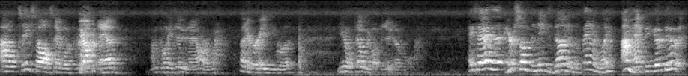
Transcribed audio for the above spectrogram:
I don't see Saul saying, well, forgot Dad, I'm 22 now, or whatever age he was. You don't tell me what to do no more. He said, hey, here's something needs done in the family. I'm happy to go do it.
